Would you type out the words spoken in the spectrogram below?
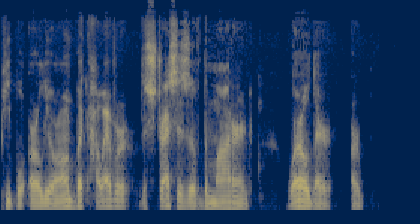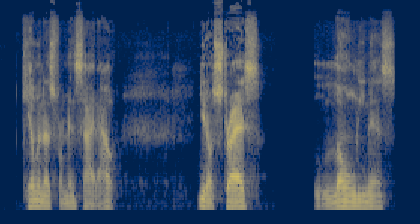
people earlier on. But however the stresses of the modern world are are killing us from inside out. You know stress loneliness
